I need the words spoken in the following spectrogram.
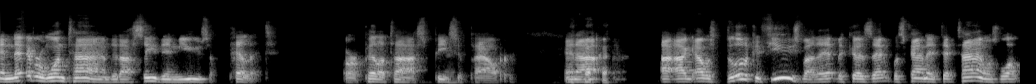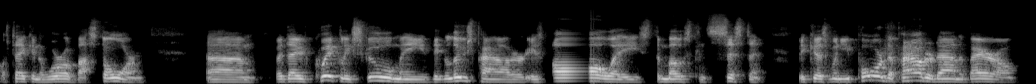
and never one time did I see them use a pellet or a pelletized piece of powder. And I, I, I was a little confused by that because that was kind of at that time was what was taking the world by storm. Um, but they quickly schooled me that loose powder is always the most consistent because when you pour the powder down the barrel,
